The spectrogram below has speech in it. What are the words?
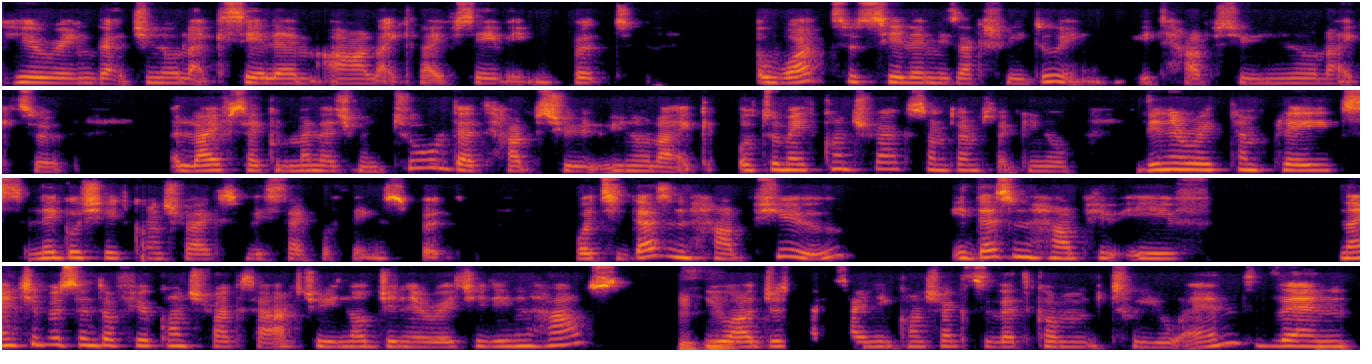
hearing that you know like clm are like life saving but what the clm is actually doing it helps you you know like it's a, life cycle management tool that helps you you know like automate contracts sometimes like you know generate templates negotiate contracts these type of things. But what it doesn't help you it doesn't help you if 90% of your contracts are actually not generated in-house. Mhm. you are just signing contracts that come to you end then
